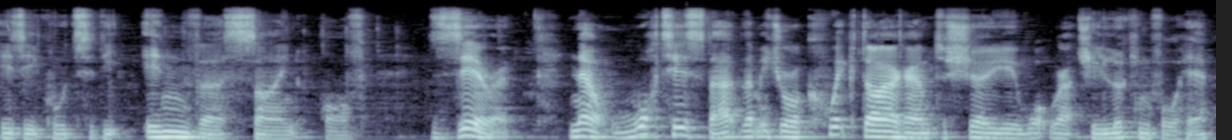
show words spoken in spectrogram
is equal to the inverse sine of 0. Now, what is that? Let me draw a quick diagram to show you what we're actually looking for here.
